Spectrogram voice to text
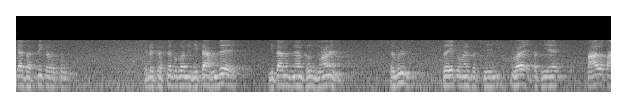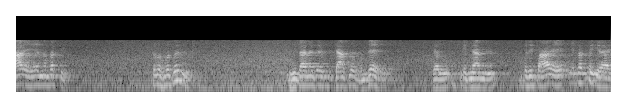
કે આ ભક્તિ કરો છો. એટલે કૃષ્ણ ભગવાનની ગીતા સમજે, ગીતાનું જ્ઞાન થોડું જાણે. સમજ તો એ પ્રમાણે પછી વળે, પછી એ પાળ પાળે એમને ભક્તિ. તો બસ ને? ગીતાને તે ચાર શ્લોક સમજે, પેલું એ જ્ઞાનને. પછી પાળે એ ભક્તિ કહેવાય.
